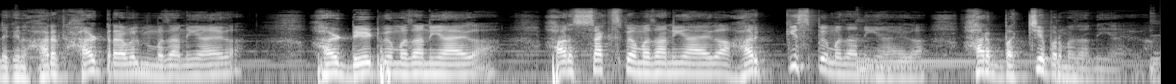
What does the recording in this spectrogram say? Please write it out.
लेकिन हर हर ट्रैवल में मज़ा नहीं आएगा, हर डेट पे मज़ा नहीं आएगा, हर सेक्स पे मज़ा नहीं आएगा, हर किस पे मज़ा नहीं आएगा, हर बच्चे पर मज़ा नहीं आएगा।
